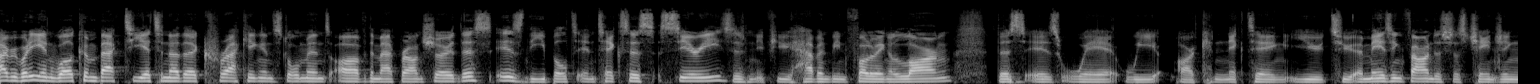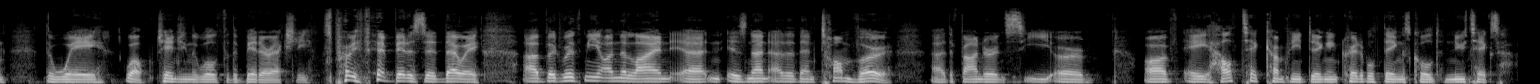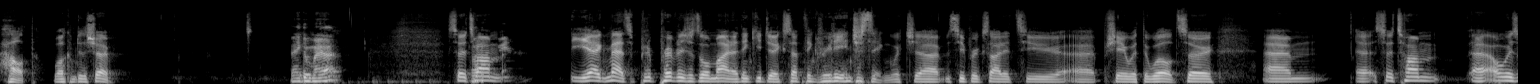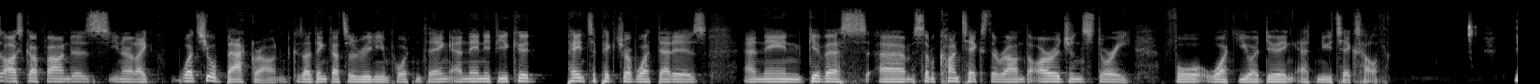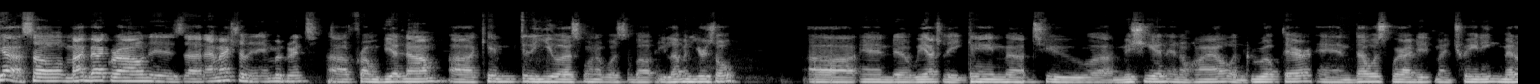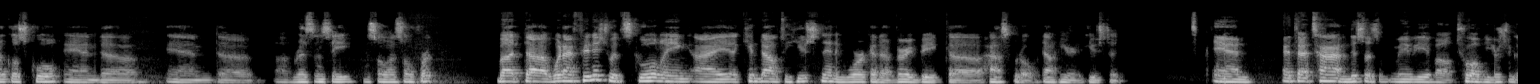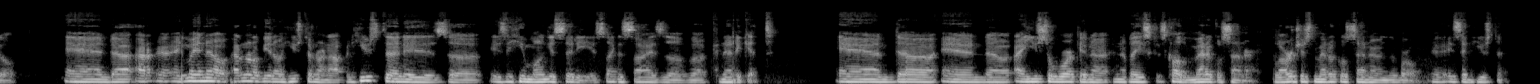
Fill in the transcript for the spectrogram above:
Hi, everybody, and welcome back to yet another cracking installment of the Matt Brown Show. This is the Built in Texas series. And if you haven't been following along, this is where we are connecting you to amazing founders just changing the way, well, changing the world for the better, actually. It's probably better said that way. Uh, but with me on the line uh, is none other than Tom Vo, uh, the founder and CEO of a health tech company doing incredible things called Nutex Health. Welcome to the show. Thank you, Matt. So, Tom, yeah, Matt, it's a privilege is all mine. I think you're doing something really interesting, which uh, I'm super excited to uh, share with the world. So, um, uh, so Tom, uh, I always ask our founders, you know, like, what's your background? Because I think that's a really important thing. And then if you could paint a picture of what that is, and then give us um, some context around the origin story for what you are doing at Nutex Health. Yeah, so my background is that I'm actually an immigrant uh, from Vietnam. Uh, came to the U.S. when I was about 11 years old. Uh, and uh, we actually came uh, to uh, Michigan and Ohio and grew up there. And that was where I did my training, medical school, and and residency, and so on and so forth. But uh, when I finished with schooling, I came down to Houston and worked at a very big uh, hospital down here in Houston. And at that time, this was maybe about 12 years ago. And uh, I, you may know, I don't know if you know Houston or not, but Houston is uh, is a humongous city. It's like the size of uh, Connecticut. And uh, and I used to work in a in a place. It's called the Medical Center, the largest medical center in the world. It's in Houston.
